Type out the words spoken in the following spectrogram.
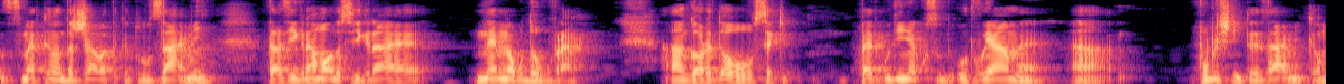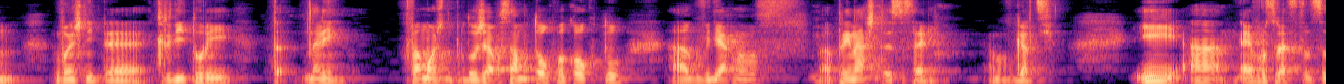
за сметка на държавата като заеми, тази игра може да се играе не много дълго време. А, горе-долу, всеки 5 години, ако се отвояваме а, публичните заеми към външните кредитори, т, нали, това може да продължава само толкова, колкото а, го видяхме в, а, при нашите съседи в Гърция. И а, евросредствата са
